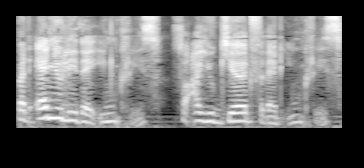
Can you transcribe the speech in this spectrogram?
but annually they increase. So are you geared for that increase?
